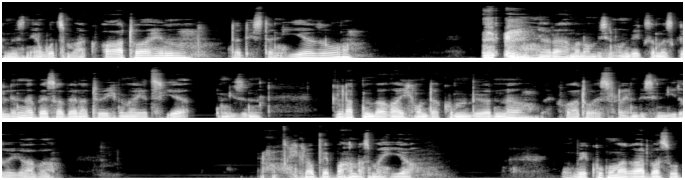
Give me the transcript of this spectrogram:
Wir müssen irgendwo zum Äquator hin. Das ist dann hier so. Ja, da haben wir noch ein bisschen unwegsames Gelände. Besser wäre natürlich, wenn wir jetzt hier in diesen glatten Bereich runterkommen würden. Ne? Äquator ist vielleicht ein bisschen niedriger, aber ich glaube, wir machen das mal hier. Wir gucken mal gerade, was so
